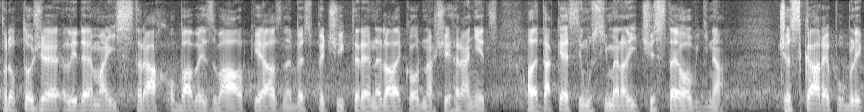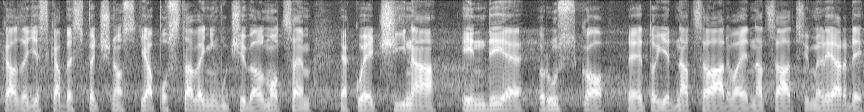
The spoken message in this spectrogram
protože lidé mají strach, obavy z války a z nebezpečí, které je nedaleko od našich hranic, ale také si musíme nalít čistého vína. Česká republika z hlediska bezpečnosti a postavení vůči velmocem, jako je Čína, Indie, Rusko, kde je to 1,2-1,3 miliardy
